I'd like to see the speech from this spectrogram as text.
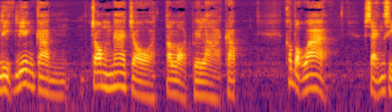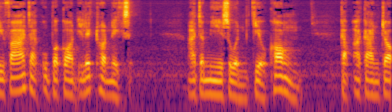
หลีกเลี่ยงการจ้องหน้าจอตลอดเวลาครับ เขาบอกว่า แสงสีฟ้าจากอุปกรณ์อิเล็กทรอนิกส์ อาจจะมีส่วนเกี่ยวข้องกับอาการจอ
